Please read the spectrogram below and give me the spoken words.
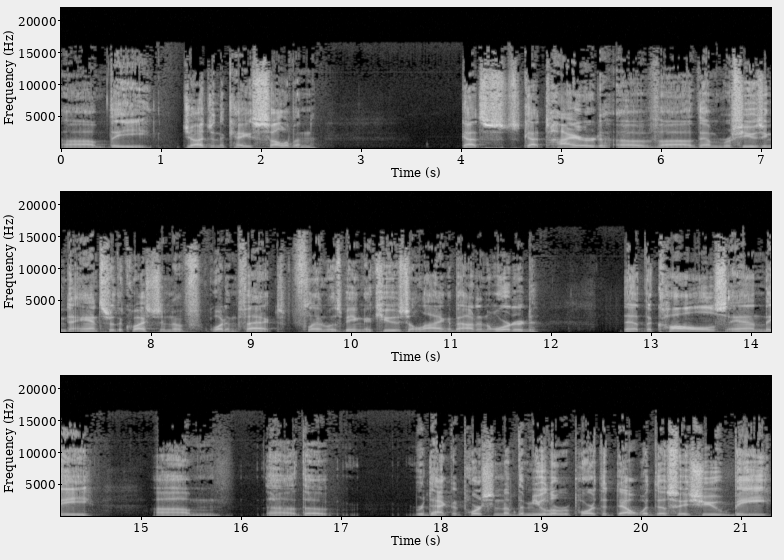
uh, the judge in the case, Sullivan, got got tired of uh, them refusing to answer the question of what, in fact, Flynn was being accused of lying about, and ordered that the calls and the um, uh, the redacted portion of the Mueller report that dealt with this issue be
